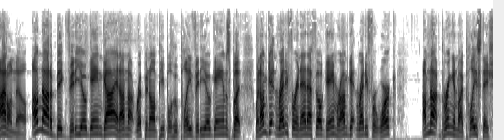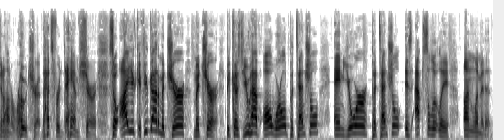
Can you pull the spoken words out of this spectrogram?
I don't know. I'm not a big video game guy, and I'm not ripping on people who play video games, but when I'm getting ready for an NFL game or I'm getting ready for work, I'm not bringing my PlayStation on a road trip. That's for damn sure. So, Aiyuk, if you got to mature, mature because you have all world potential, and your potential is absolutely unlimited.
